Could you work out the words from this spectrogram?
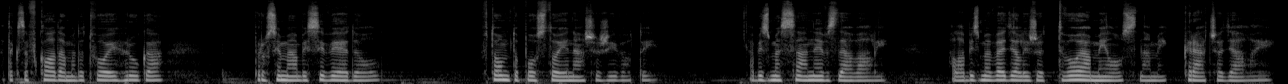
A tak sa vkladáme do Tvojich rúk a prosíme, aby si viedol v tomto postoji naše životy. Aby sme sa nevzdávali, ale aby sme vedeli, že Tvoja milosť nami kráča ďalej.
